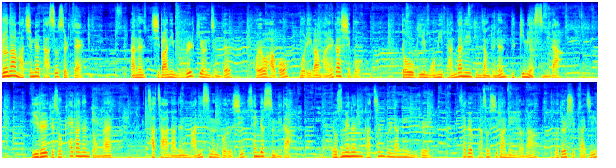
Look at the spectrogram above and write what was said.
그러나 마침내 다 썼을 때 나는 집안이 물을 끼얹은 듯 고요하고 머리가 맑아지고 더욱이 몸이 단단히 긴장되는 느낌이었습니다. 일을 계속 해가는 동안 차차 나는 많이 쓰는 버릇이 생겼습니다. 요즘에는 같은 분량의 일을 새벽 5시 반에 일어나 8시까지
